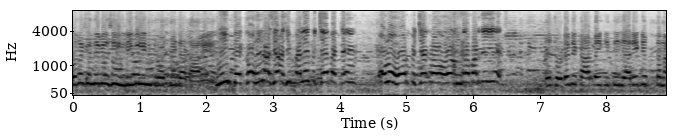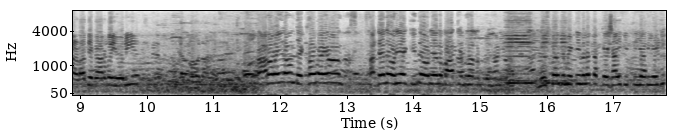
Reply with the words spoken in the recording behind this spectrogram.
ਉਹ ਤਾਂ ਕਹਿੰਦੇ ਵੀ ਅਸੀਂ ਇਲੀਗਲ ਇਨਕਰੋਚਮੈਂਟ ਹਟਾ ਰਹੇ ਹਾਂ। ਨਹੀਂ ਦੇਖੋ ਜੀ ਅਸੀਂ ਅਸੀਂ ਪਹਿਲੇ ਪਿੱਛੇ ਬੈਠੇ ਹਾਂ। ਉਹਨੂੰ ਹੋਰ ਪਿੱਛੇ ਕਰੋ ਉਹ ਅੰਦਰ ਵੜ ਜਾਈਏ। ਇਹ ਤੁਹਾਡੇ ਤੇ ਕਾਰਵਾਈ ਕੀਤੀ ਜਾ ਰਹੀ ਹੈ ਕਿ ਧਨਾੜਾ ਤੇ ਕਾਰਵਾਈ ਹੋ ਰਹੀ ਹੈ? ਕਾਰਵਾਈ ਤਾਂ ਹੁਣ ਦੇਖੋਗੇ ਹੁਣ ਸਾਡੇ ਤੇ ਹੋ ਰਹੀ ਹੈ ਕਿਹਦੇ ਹੋ ਰਹੀ ਹੈ ਬਾਅਦ ਚ ਪਤਾ ਲੱਗੂਗਾ ਮਿਊਨਿਸਪਲ ਕਮੇਟੀ ਵੱਲੋਂ ਧੱਕੇਸ਼ਾਹੀ ਕੀਤੀ ਜਾ ਰਹੀ ਹੈ ਜੀ।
